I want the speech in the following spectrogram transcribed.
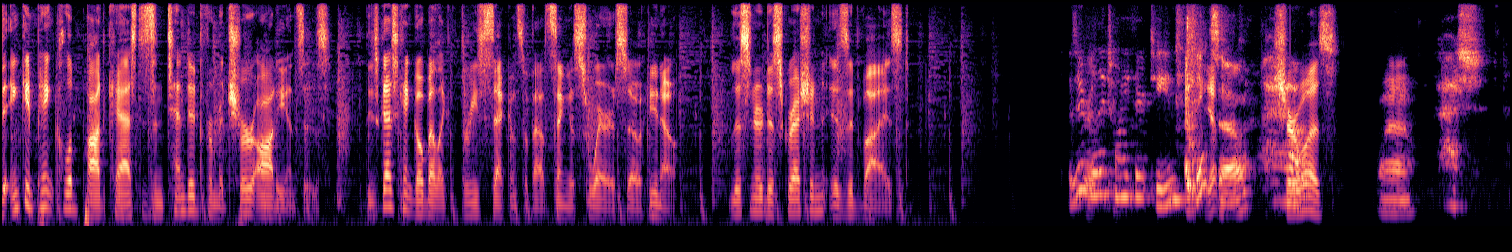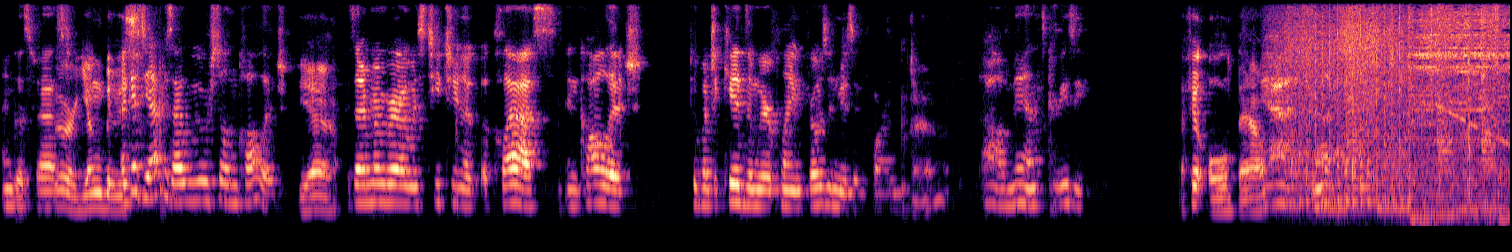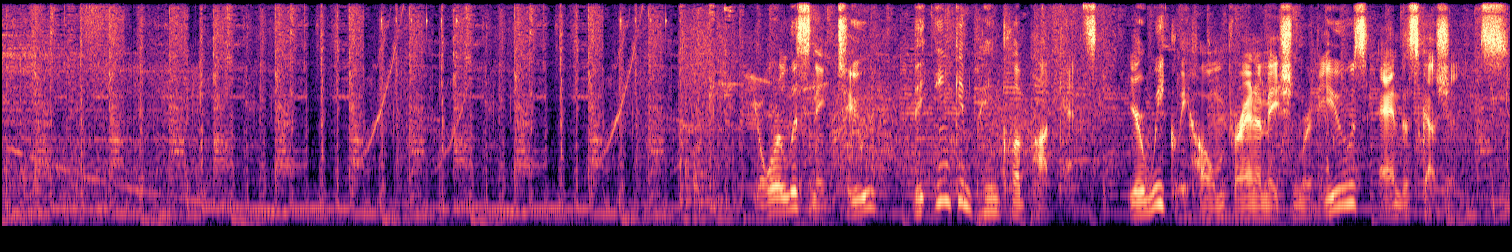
The Ink and Paint Club podcast is intended for mature audiences. These guys can't go by like three seconds without saying a swear, so, you know, listener discretion is advised. Is it really 2013? I think Yep. so. Sure was. Wow. Gosh, time goes fast. We were young babies. I guess yeah, because we were still in college. Yeah. Because I remember I was teaching a, a class in college to a bunch of kids, and we were playing Frozen music for them. Oh. Oh man, that's crazy. I feel old now. Yeah, that's nuts. You're listening to the Ink and Paint Club podcast, your weekly home for animation reviews and discussions.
